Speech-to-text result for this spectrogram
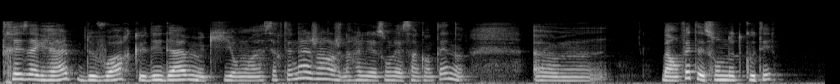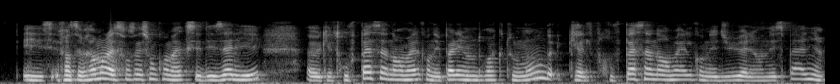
très agréable de voir que des dames qui ont un certain âge, hein, en général elles ont la cinquantaine, euh, bah en fait elles sont de notre côté. C'est, vraiment la sensation qu'on a que c'est des alliés, euh, qu'elles trouvent pas ça normal qu'on n'ait pas les mêmes droits que tout le monde, qu'elles trouvent pas ça normal qu'on ait dû aller en Espagne,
